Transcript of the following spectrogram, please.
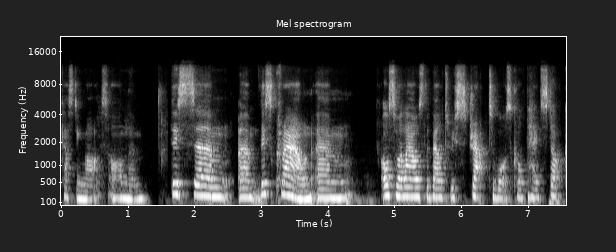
casting marks on them. This, um, um, this crown um, also allows the bell to be strapped to what's called the headstock.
